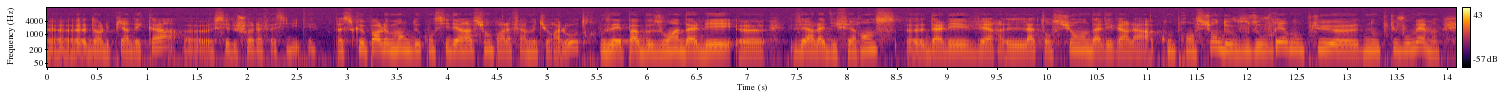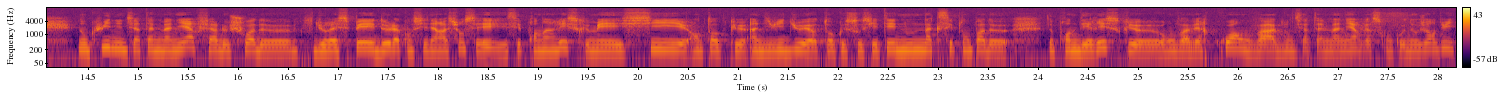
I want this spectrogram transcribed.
euh, dans le pire des cas, euh, c'est le choix de la facilité. Parce que par le manque de considération, par la fermeture à l'autre, vous n'avez pas besoin d'aller euh, vers la différence, d'aller vers l'attention, d'aller vers la compréhension, de vous ouvrir non plus, non plus vous-même. Donc oui, d'une certaine manière, faire le choix du respect et de la considération, c'est prendre un risque. Mais si, en tant qu'individu et en tant que société, nous n'acceptons pas de, prendre des risques, on va vers quoi? On va d'une certaine manière vers ce qu'on connaît aujourd'hui,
